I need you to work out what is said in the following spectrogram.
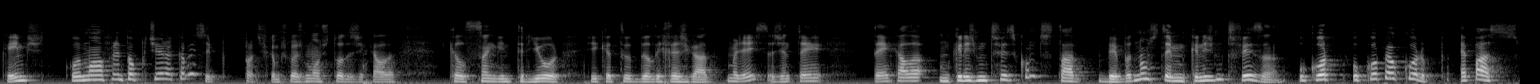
Caímos com a mão à frente para proteger a cabeça e pronto, ficamos com as mãos todas, aquela, aquele sangue interior, fica tudo ali rasgado. Mas é isso, a gente tem tem aquele mecanismo de defesa. Quando se está bêbado, não se tem mecanismo de defesa. O corpo, o corpo é o corpo. É pá, se,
